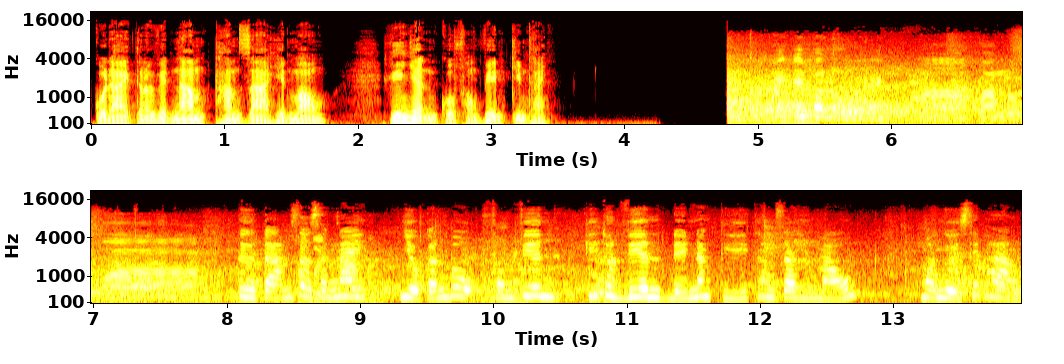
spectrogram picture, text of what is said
của Đài Tiếng nói Việt Nam tham gia hiến máu. Ghi nhận của phóng viên Kim Thành. Anh đây bao lâu rồi anh? khoảng độ từ 8 giờ sáng nay, nhiều cán bộ, phóng viên, kỹ thuật viên đến đăng ký tham gia hiến máu. Mọi người xếp hàng,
